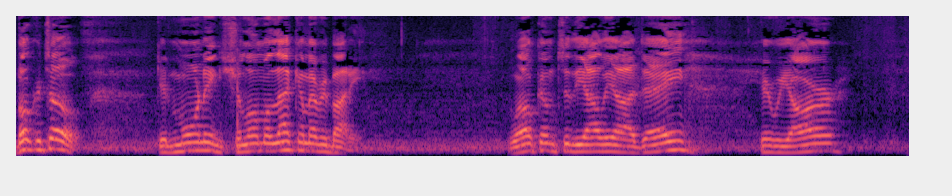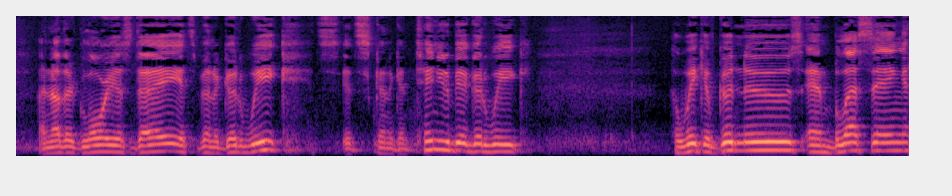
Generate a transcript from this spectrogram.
Boker Tov. Good morning. Shalom Aleichem, everybody. Welcome to the Aliyah Day. Here we are. Another glorious day. It's been a good week. It's, it's going to continue to be a good week. A week of good news and blessing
